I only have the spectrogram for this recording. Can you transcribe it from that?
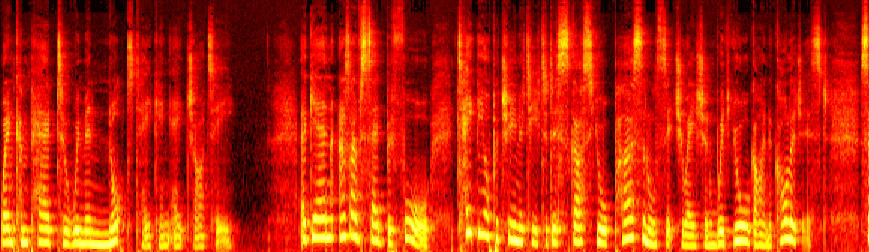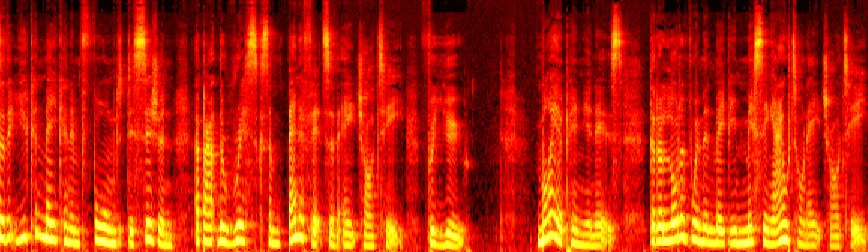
when compared to women not taking HRT. Again, as I've said before, take the opportunity to discuss your personal situation with your gynecologist so that you can make an informed decision about the risks and benefits of HRT for you. My opinion is that a lot of women may be missing out on HRT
